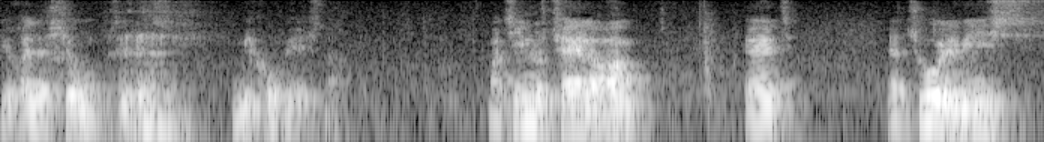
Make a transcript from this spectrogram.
i relation til dets mikrovæsener. Martinus taler om, at naturligvis,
